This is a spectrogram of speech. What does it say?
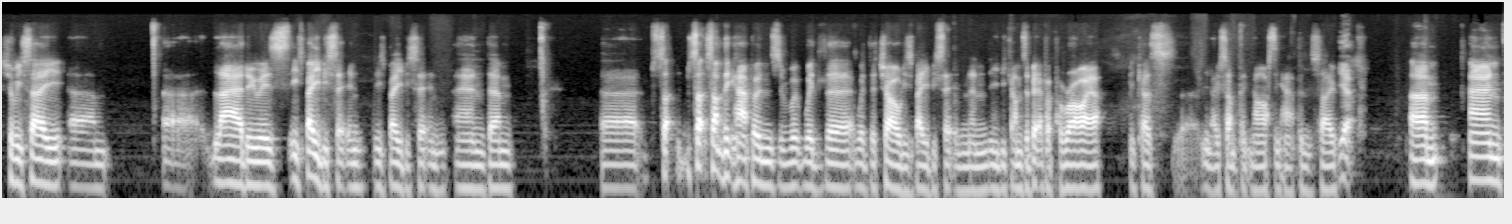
should we say um, uh, lad who is he's babysitting he's babysitting and um, uh, so, so, something happens with, with the with the child he's babysitting and he becomes a bit of a pariah because uh, you know something nasty happens so Yeah. um, and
